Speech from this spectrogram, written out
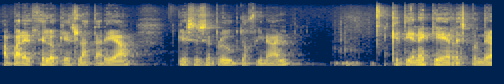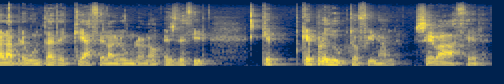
aparece lo que es la tarea, que es ese producto final, que tiene que responder a la pregunta de qué hace el alumno, ¿no? Es decir, ¿qué, producto final se va a hacer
